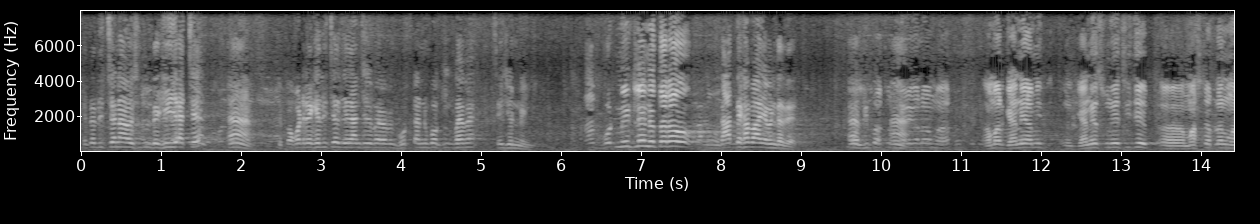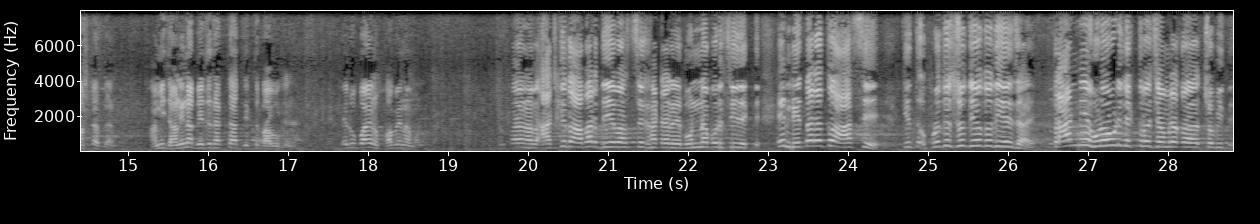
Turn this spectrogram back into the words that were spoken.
খেতে দিচ্ছে না ওই শুধু দেখেই যাচ্ছে হ্যাঁ। সে পকেটে রেখে দিচ্ছে যে জানছে ভোটটা নেব কীভাবে সেই জন্যই। আর ভোট মিটলে নেতারাও দাঁত দেখা পাওয়া যাবেন তাদের। বিপদ হ্যাঁ হয়ে গেল আমার। আমার জ্ঞানে আমি জ্ঞানে শুনেছি যে মাস্টার প্ল্যান মাস্টার প্ল্যান আমি জানি না বেঁচে থাকতে আর দেখতে পাবো কিনা। এর উপায়ন হবে না মনে হয়। রূপায়ণ হবে। আজকে তো আবার দেব আসছে ঘাটারে বন্যা পরিস্থিতি দেখতে। এই নেতারা তো আসে কিন্তু প্রতিশ্রুতিও তো দিয়ে যায়। ত্রাণ নিয়ে হুড়োহুড়ি দেখতে পাচ্ছি আমরা ছবিতে।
